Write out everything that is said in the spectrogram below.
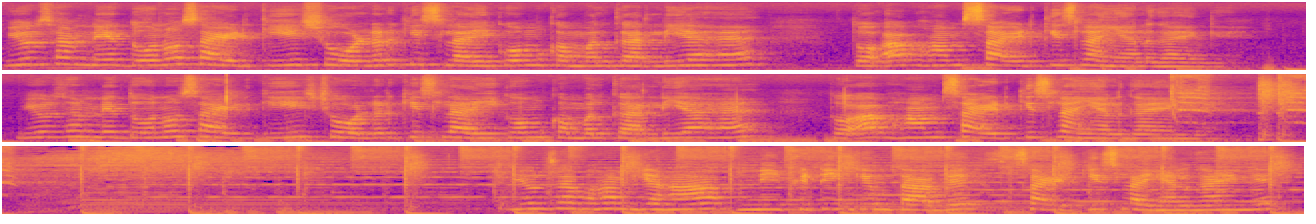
व्यूर्स हमने दोनों साइड की शोल्डर की सिलाई को मुकम्मल कर लिया है। तो अब हम साइड की सिलाइयाँ लगाएँगे। व्यूर्स हमने दोनों साइड की शोल्डर की सिलाई को मुकम्मल कर लिया है। तो अब हम साइड की सिलाइयाँ लगाएँगे। व्यूर्स अब हम यहाँ अपनी फिटिंग के मुताबिक साइड की सिलाइयाँ लगाएँगे।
